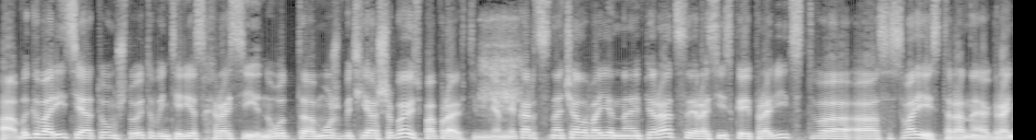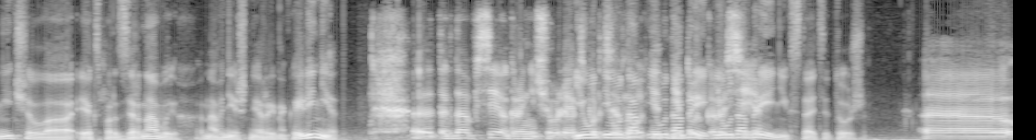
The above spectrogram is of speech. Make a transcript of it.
А вы говорите о том, что это в интересах России. Ну вот, а, может быть, я ошибаюсь, поправьте меня. Мне кажется, с начала военной операции российское правительство а, со своей стороны ограничило экспорт зерновых на внешний рынок, или нет? Э, тогда все ограничивали экспорт и, зерновых, и, удоб... и, удобре... и удобрений, кстати, тоже. Э,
